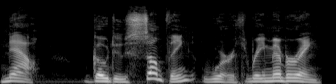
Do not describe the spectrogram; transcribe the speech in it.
Now, go do something worth remembering.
